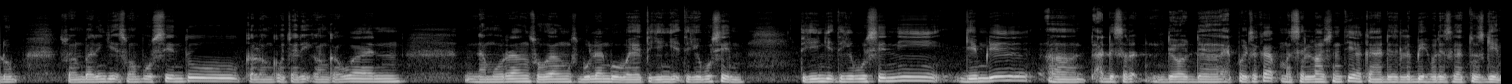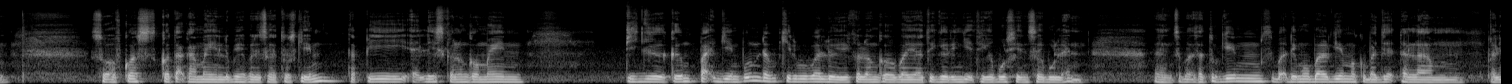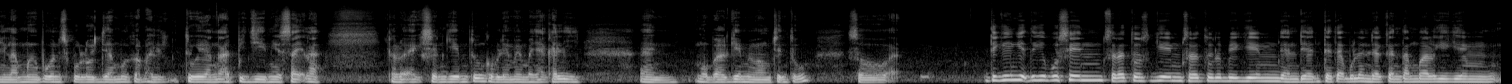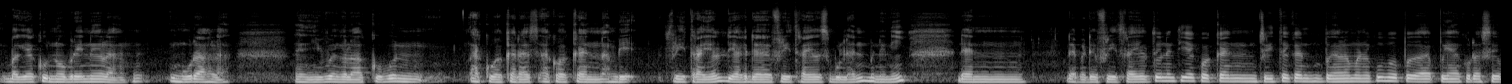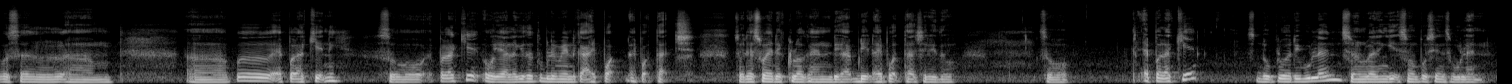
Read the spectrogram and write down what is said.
RM19.90 tu kalau kau cari kawan-kawan 6 orang seorang sebulan boleh bayar RM3.30 RM3.30 ni game dia uh, ada serat, dia, dia Apple cakap masa launch nanti akan ada lebih daripada 100 game. So of course kau takkan main lebih daripada 100 game. Tapi at least kalau kau main 3 ke 4 game pun dah kira berbaloi kalau kau bayar RM3.30 sebulan dan sebab satu game Sebab dia mobile game Aku bajet dalam Paling lama pun 10 jam pun Kalau balik. Itu yang RPG punya side lah. Kalau action game tu Kau boleh main banyak kali. And Mobile game memang macam tu. So RM3.30 100 game 100 lebih game. Dan dia tiap-tiap bulan Dia akan tambah lagi game. Bagi aku no brainer lah. Murah lah. And even kalau aku pun Aku akan rasa Aku akan ambil Free trial. Dia ada free trial sebulan Benda ni. Dan daripada free trial tu nanti aku akan ceritakan pengalaman aku apa apa yang aku rasa pasal um, uh, apa Apple Arcade ni. So Apple Arcade oh ya lagi satu boleh main dekat iPod iPod Touch. So that's why dia keluarkan dia update iPod Touch hari tu. So Apple Arcade 20 hari bulan RM19.90 sebulan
